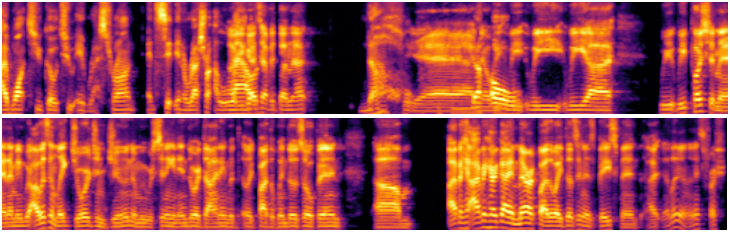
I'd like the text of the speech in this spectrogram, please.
I want to go to a restaurant and sit in a restaurant Oh, allowed. you guys haven't done that? no, Yeah, no. no, we, we we we uh we we pushed it, man. I mean, I was in Lake George in June, and we were sitting in indoor dining with like by the windows open. Um, I have a, I have a hair guy in Merrick, by the way, does it in his basement. I, I look it, it's fresh,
